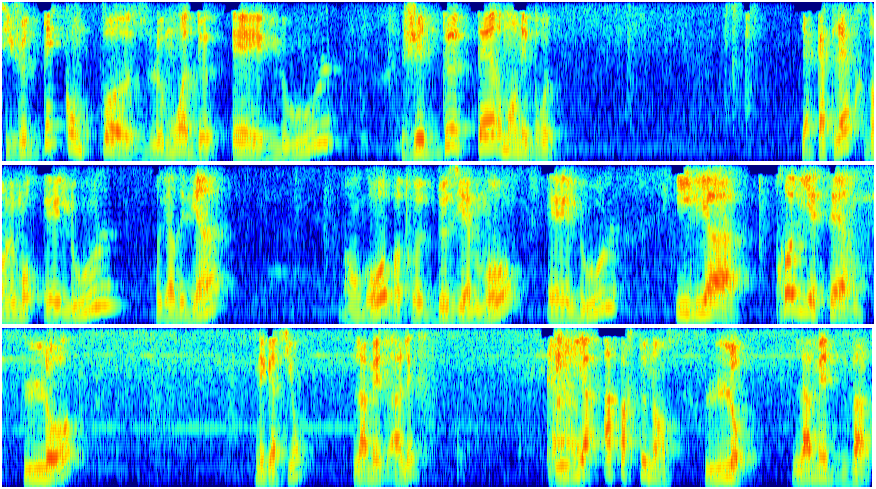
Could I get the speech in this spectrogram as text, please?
Si je décompose le mois de Elul, j'ai deux termes en hébreu. Il y a quatre lettres dans le mot Elul. Regardez bien. En gros, votre deuxième mot, Elul. Il y a premier terme, lo, négation, lamed aleph. Et il y a appartenance, lo, lamed vav.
